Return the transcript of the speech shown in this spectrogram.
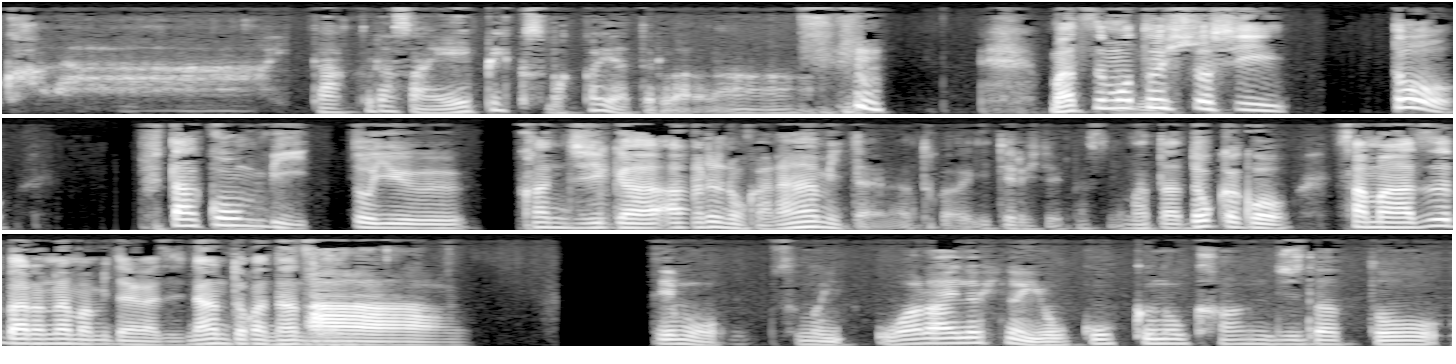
うかな？板倉さん、エイペックスばっかりやってるからな 松本人志と二コンビという感じがあるのかなみたいなとか言ってる人いますね。また、どっかこう、サマーズ、バナナマンみたいな感じで、なんとかなんとか。ああ。でも、その、お笑いの日の予告の感じだと、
